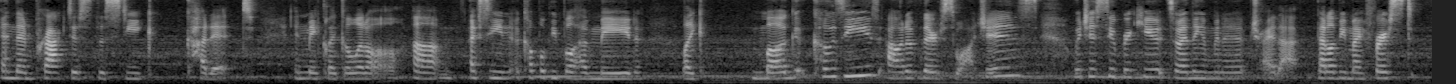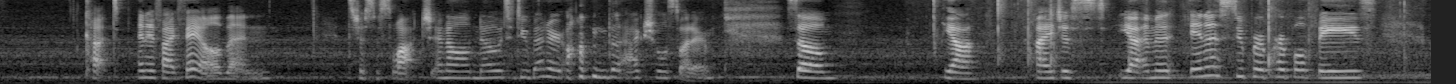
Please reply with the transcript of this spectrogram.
and then practice the steek, cut it and make like a little, um, I've seen a couple people have made like mug cozies out of their swatches, which is super cute. So I think I'm gonna try that. That'll be my first cut. And if I fail, then it's just a swatch and I'll know to do better on the actual sweater. So yeah, I just, yeah, I'm in a super purple phase.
